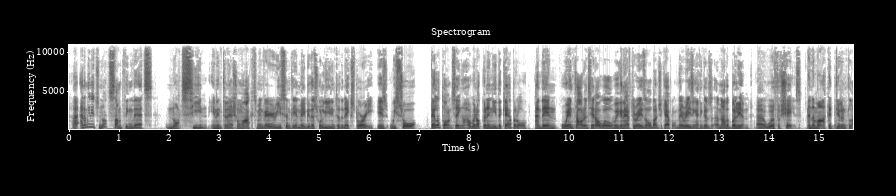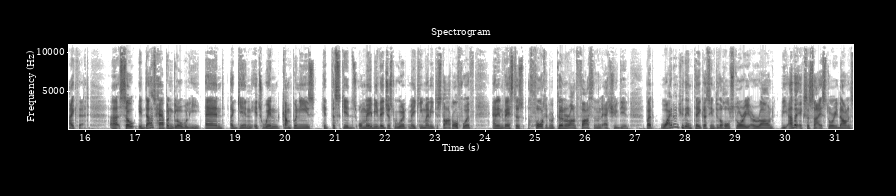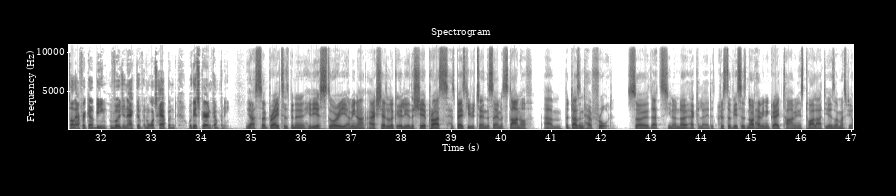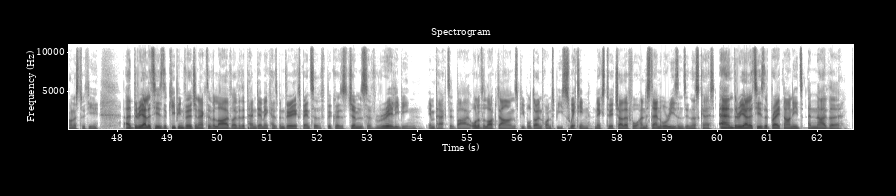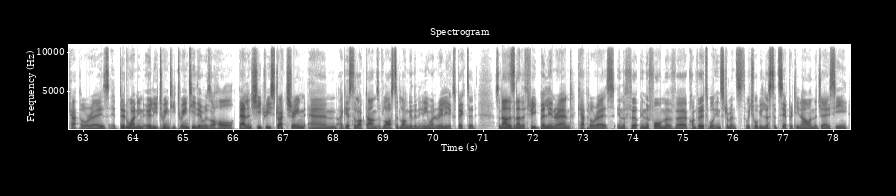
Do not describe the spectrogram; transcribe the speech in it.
Uh, and I mean, it's not something that's not seen in international markets. I mean, very recently, and maybe this will lead into the next story, is we saw Peloton saying, oh, we're not going to need the capital, and then went out and said, oh, well, we're going to have to raise a whole bunch of capital. And they're raising, I think it was another billion uh, worth of shares. And the market didn't like that. Uh, so it does happen globally. And again, it's when companies hit the skids, or maybe they just weren't making money to start off with, and investors thought it would turn around faster than it actually did. But why don't you then take us into the whole story around the other exercise story down in South Africa being Virgin Active and what's happened with its parent company? Yeah, so Brait has been a hideous story. I mean, I actually had a look earlier. The share price has basically returned the same as Steinhoff, um, but doesn't have fraud. So that's, you know, no accolade. Christo is not having a great time in his twilight years, I must be honest with you. Uh, the reality is that keeping Virgin Active alive over the pandemic has been very expensive because gyms have really been impacted by all of the lockdowns. People don't want to be sweating next to each other for understandable reasons in this case. And the reality is that Brait now needs another capital raise. It did one in early 2020. There was a whole balance sheet restructuring, and I guess the lockdowns have lasted longer than anyone really expected. So now there's another three billion rand capital raise in the in the form of uh, convertible instruments, which will be listed separately now on the JSE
